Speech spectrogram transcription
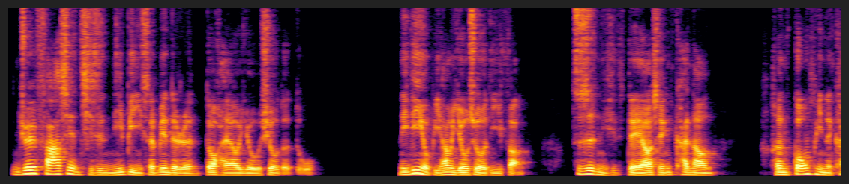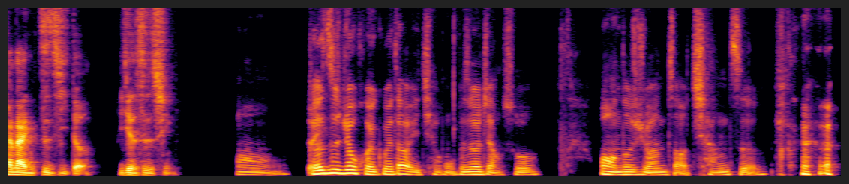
你就会发现，其实你比你身边的人都还要优秀的多，你一定有比他们优秀的地方，这是你得要先看到，很公平的看待你自己的一件事情。哦、嗯，可是这就回归到以前，我不是有讲说，往往都喜欢找强者。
